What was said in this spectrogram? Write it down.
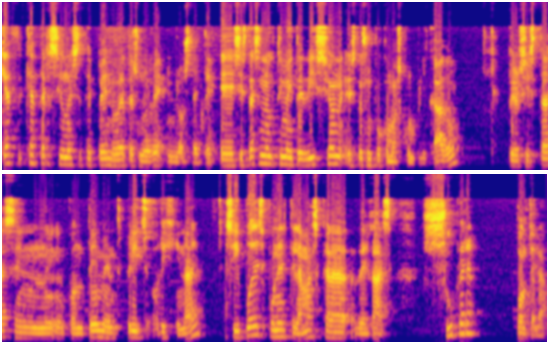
¿Qué, hacer si un SCP-939 nos detecta? Eh, si estás en Ultimate Edition, esto es un poco más complicado, pero si estás en Containment Bridge original, si puedes ponerte la máscara de gas super, póntela.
